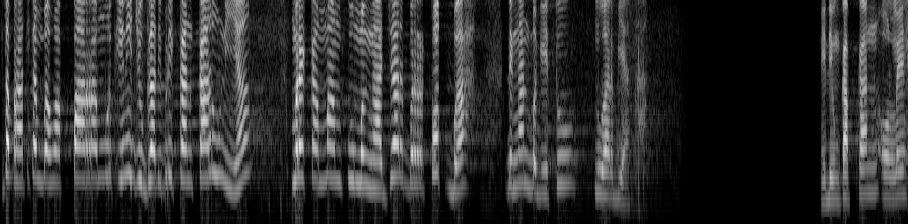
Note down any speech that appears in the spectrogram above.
kita perhatikan bahwa para murid ini juga diberikan karunia, mereka mampu mengajar berkhotbah dengan begitu luar biasa. Ini diungkapkan oleh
